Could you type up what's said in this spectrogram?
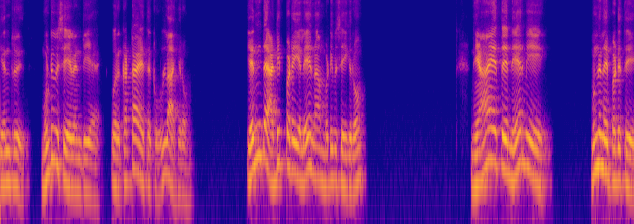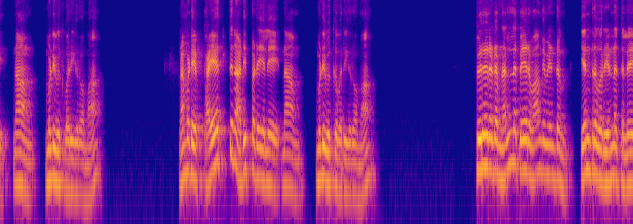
என்று முடிவு செய்ய வேண்டிய ஒரு கட்டாயத்திற்கு உள்ளாகிறோம். எந்த அடிப்படையிலே நாம் முடிவு செய்கிறோம்? நியாயத்தை நேர்மையை முன்னிலைப்படுத்தி நாம் முடிவுக்கு வருகிறோமா? நம்முடைய பயத்தின் அடிப்படையிலே நாம் முடிவுக்கு வருகிறோமா? பிறரிடம் நல்ல பெயர் வாங்க வேண்டும் என்ற ஒரு எண்ணத்திலே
